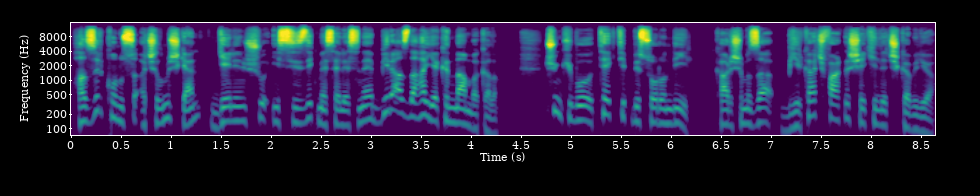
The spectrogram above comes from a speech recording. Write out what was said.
Hazır konusu açılmışken gelin şu işsizlik meselesine biraz daha yakından bakalım. Çünkü bu tek tip bir sorun değil. Karşımıza birkaç farklı şekilde çıkabiliyor.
